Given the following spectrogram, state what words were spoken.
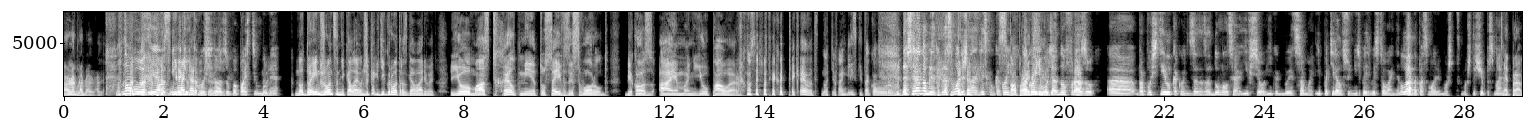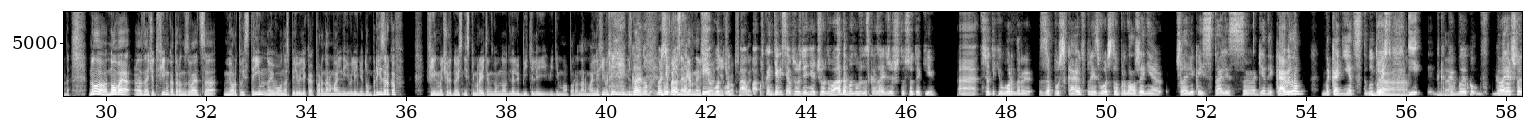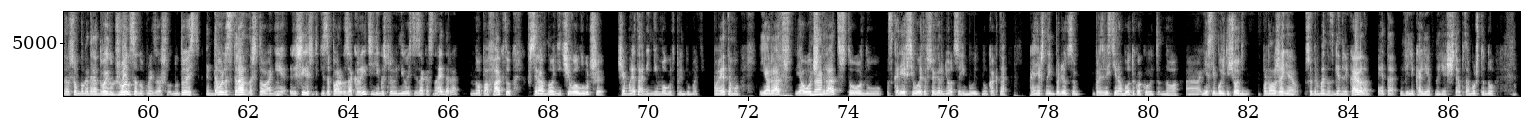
ну вот, я вот не хочу в такую ситуацию попасть, тем более. Но Дуэйн Джонсон, Николай, он же как Дегрот разговаривает. You must help me to save this world, because I am a new power. Ну, знаешь, вот какой-то такая вот, ну, типа, английский такого уровня. Да все равно, блин, когда смотришь на английском какой- Stop right какую-нибудь одну фразу э, пропустил, какой-нибудь задумался, и все, и как бы это самое, и потерял всю нить повествования. Ну ладно, посмотрим, может, может еще посмотрим. Это правда. Но новое, э, значит, фильм, который называется «Мертвый стрим», но его у нас перевели как «Паранормальное явление Дом призраков». Фильм очередной с низким рейтингом, но для любителей, видимо, паранормальных явлений. Не Николай, знаю. ну подожди, ну, просто. И, наверное, ты, все, вот, нечего вот, обсуждать. А, а, в контексте обсуждения Черного Адама нужно сказать же, что все-таки а, все-таки Уорнеры запускают в производство продолжение Человека из стали с э, Генри Кавиллом, наконец-то. Ну, то да, есть, и э, да. как бы говорят, что это все благодаря Дуэйну Джонсону произошло. Ну, то есть, это довольно странно, что они решили все-таки запар- закрыть Лигу справедливости Зака Снайдера, но по факту все равно ничего лучше, чем это, они не могут придумать. Поэтому я рад, я очень да. рад, что, ну, скорее всего, это все вернется и будет, ну, как-то, конечно, им придется произвести работу какую-то, но э, если будет еще один продолжение Супермена с Генри Кавиллом, это великолепно, я считаю, потому что, ну,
